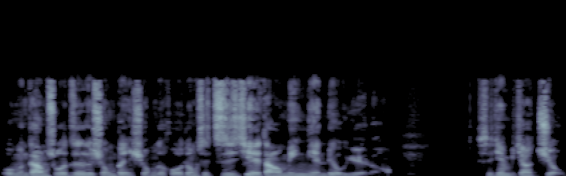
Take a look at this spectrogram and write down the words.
我们刚刚说这个熊本熊的活动是直接到明年六月了哈，时间比较久。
